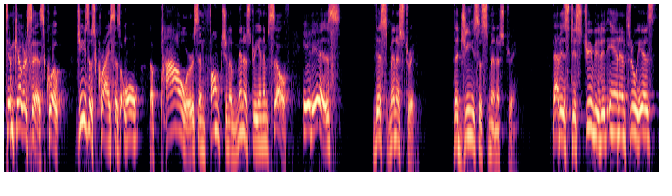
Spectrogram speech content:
Tim Keller says, quote, Jesus Christ has all the powers and function of ministry in himself. It is this ministry, the Jesus ministry, that is distributed in and through his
